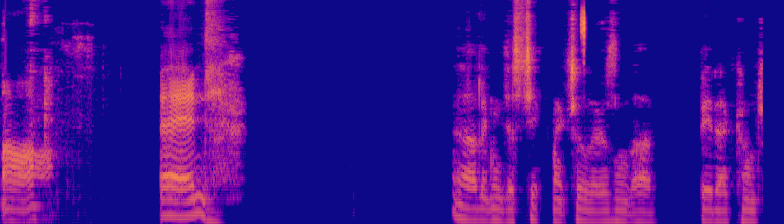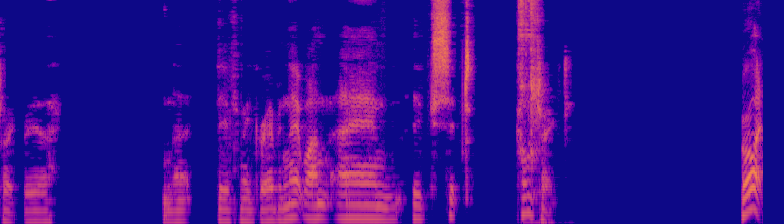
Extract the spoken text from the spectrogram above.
Aw. And uh, let me just check, make sure there isn't a better contract there. No, definitely grabbing that one and accept contract. Right,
